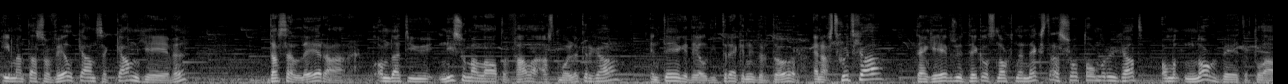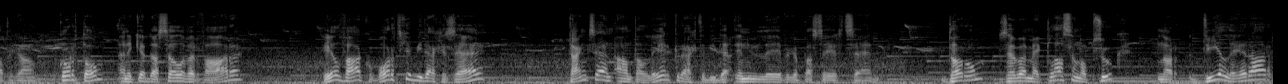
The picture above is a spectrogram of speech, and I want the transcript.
iemand dat zoveel kansen kan geven, dat zijn leraren. Omdat die u niet zomaar laten vallen als het moeilijker gaat. Integendeel, die trekken u erdoor. En als het goed gaat, dan geven ze u dikwijls nog een extra shot onder uw gat om het nog beter te laten gaan. Kortom, en ik heb dat zelf ervaren, heel vaak word je wie dat je zei, dankzij een aantal leerkrachten die dat in uw leven gepasseerd zijn. Daarom zijn we met klassen op zoek naar die leraar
